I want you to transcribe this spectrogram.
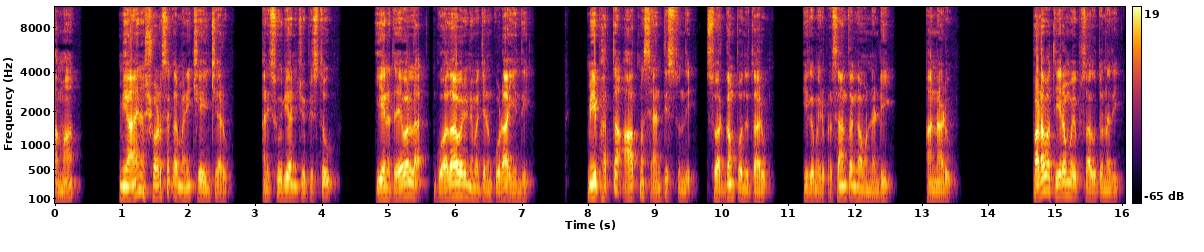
అమ్మా మీ ఆయన షోడశకర్మని చేయించారు అని సూర్యాన్ని చూపిస్తూ ఈయన దయవల్ల గోదావరి నిమజ్జనం కూడా అయింది మీ భర్త ఆత్మ శాంతిస్తుంది స్వర్గం పొందుతారు. ఇక మీరు ప్రశాంతంగా ఉండండి అన్నాడు. పడవ తీరం వైపు సాగుతున్నది.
